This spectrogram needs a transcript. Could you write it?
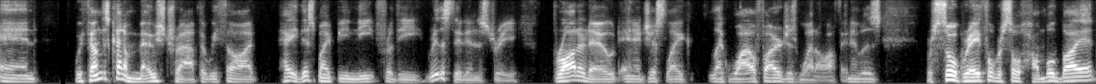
And we found this kind of mousetrap that we thought, hey, this might be neat for the real estate industry. Brought it out, and it just like like wildfire just went off. And it was, we're so grateful. We're so humbled by it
